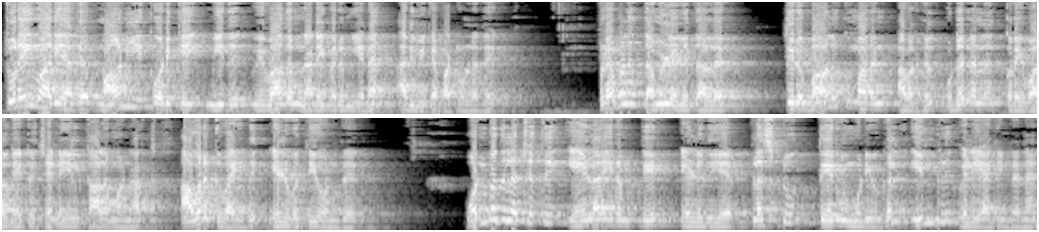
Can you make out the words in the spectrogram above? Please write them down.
துறை வாரியாக மானிய கோரிக்கை மீது விவாதம் நடைபெறும் என அறிவிக்கப்பட்டுள்ளது. பிரபல தமிழ் எழுத்தாளர் திரு பாலகுமாரன் அவர்கள் உடல்நலக் குறைவால் நேற்று சென்னையில் காலமானார். அவருக்கு வயது எழுபத்தி ஒன்று. ஒன்பது லட்சத்து ஏழாயிரம் பேர் எழுதிய பிளஸ் டூ தேர்வு முடிவுகள் இன்று வெளியாகின்றன.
